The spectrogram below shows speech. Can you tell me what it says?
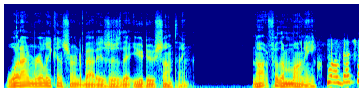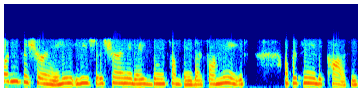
what I'm really concerned about is is that you do something, not for the money. Well, that's what he's assuring me. He, he's assuring me that he's doing something. But for me, it's opportunity cost is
